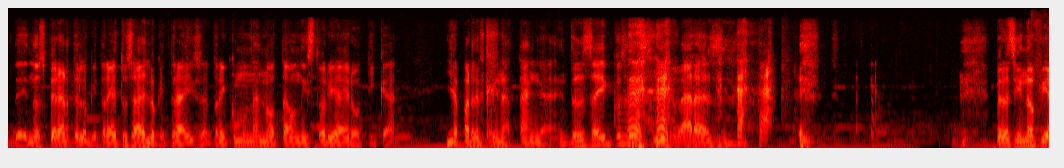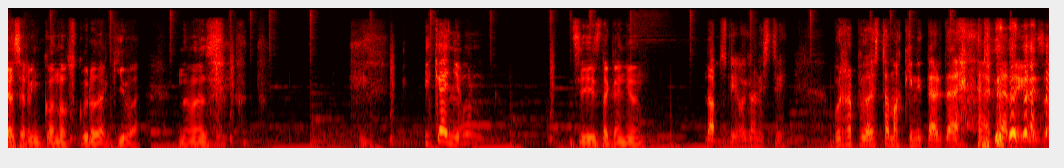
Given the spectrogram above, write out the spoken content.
de no esperarte lo que trae, tú sabes lo que trae, o sea, trae como una nota, una historia erótica y aparte trae una tanga. Entonces hay cosas así raras. pero sí no fui a ese rincón oscuro de Akiva, nada más. Y cañón. Sí, está cañón. No, pues, oigan, este, voy rápido a esta maquinita, ahorita, regreso.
